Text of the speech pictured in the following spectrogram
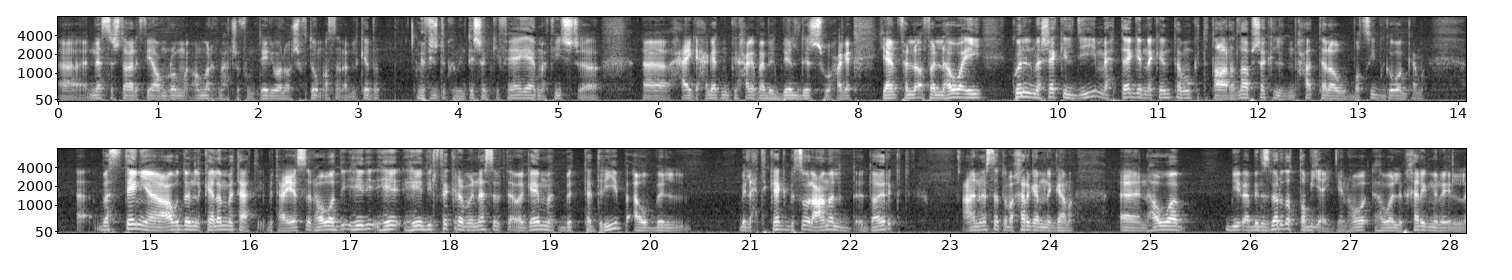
آه، الناس اشتغلت فيها عمرهم عمرك ما هتشوفهم تاني ولا شفتهم أصلا قبل كده. مفيش documentation كفاية مفيش حاجة حاجات ممكن حاجات ما بت build ش وحاجات. يعني فاللي هو إيه كل المشاكل دي محتاج إنك أنت ممكن تتعرض لها بشكل حتى لو بسيط جوه الجامعة. بس تاني عودا للكلام بتاع بتاع ياسر. هو دي هي دي هي, دي الفكرة من الناس اللي بتبقى جاية بالتدريب أو بال بالاحتكاك بسوق العمل الدايركت عن الناس اللي بتبقى خارجة من الجامعة. آه، إن هو بيبقى بالنسبة له ده الطبيعي. يعني هو هو اللي خارج من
